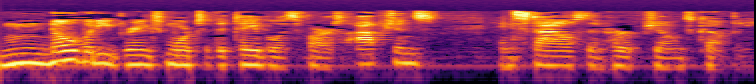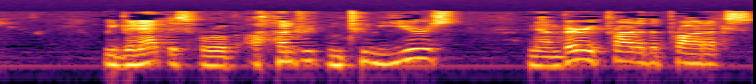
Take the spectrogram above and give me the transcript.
Nobody brings more to the table as far as options and styles than Herff Jones Company. We've been at this for over 102 years, and I'm very proud of the products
